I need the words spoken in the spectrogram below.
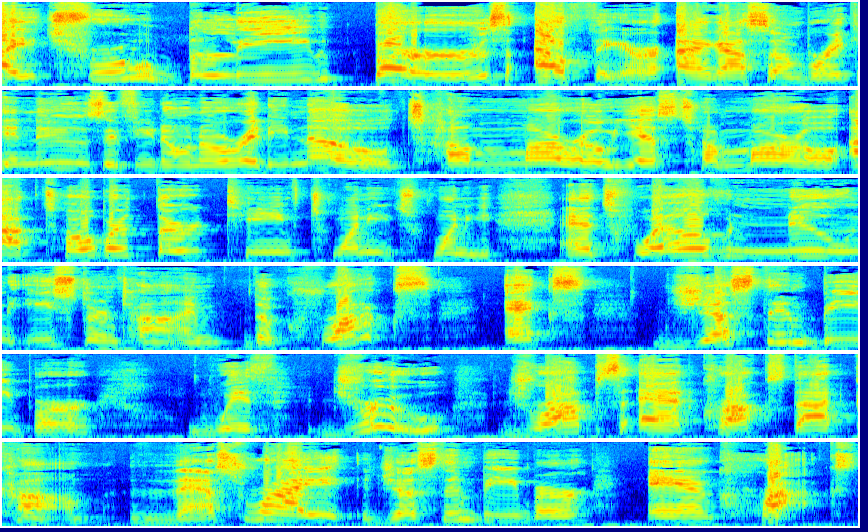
My true believers out there, I got some breaking news if you don't already know. Tomorrow, yes, tomorrow, October 13th, 2020, at 12 noon Eastern Time, the Crocs X Justin Bieber with Drew drops at crocs.com. That's right, Justin Bieber and Crocs.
